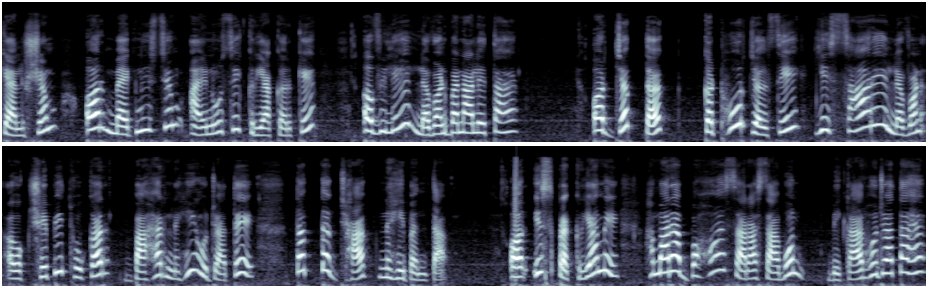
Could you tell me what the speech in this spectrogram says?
कैल्शियम और मैग्नीशियम आयनों से क्रिया करके अविलेय लवण बना लेता है। और जब तक कठोर जल से ये सारे लवण अवक्षेपित होकर बाहर नहीं हो जाते, तब तक झाग नहीं बनता। और इस प्रक्रिया में हमारा बहुत सारा साबुन बेकार हो जाता है।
